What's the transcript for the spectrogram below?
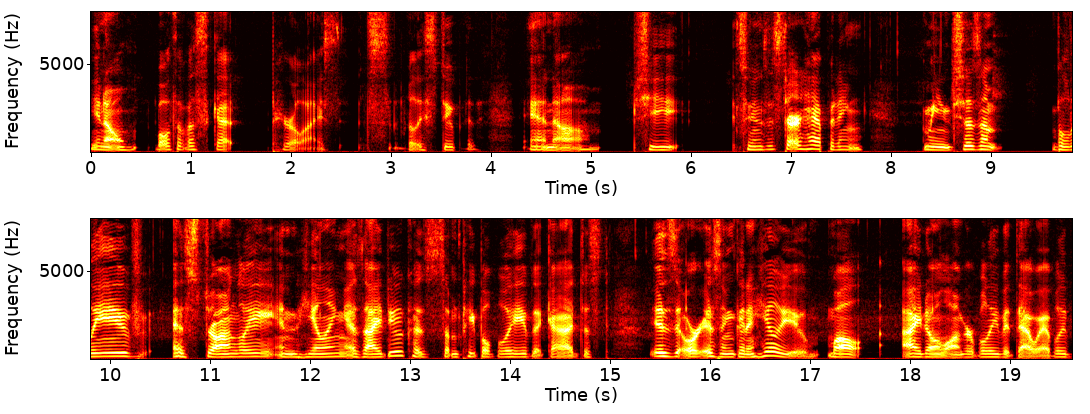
you know, both of us got paralyzed it's really stupid. And um, she, as soon as it started happening, I mean, she doesn't believe as strongly in healing as I do because some people believe that God just is or isn't going to heal you. Well, I no longer believe it that way. I believe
